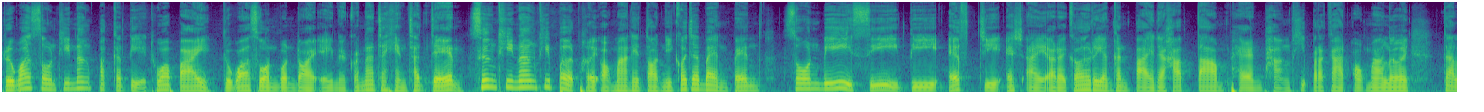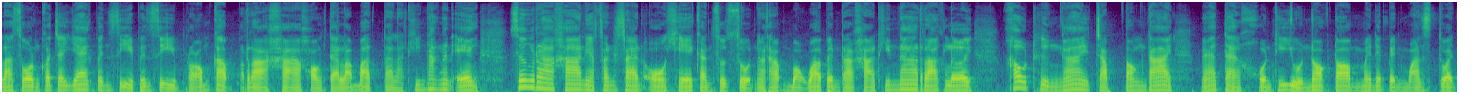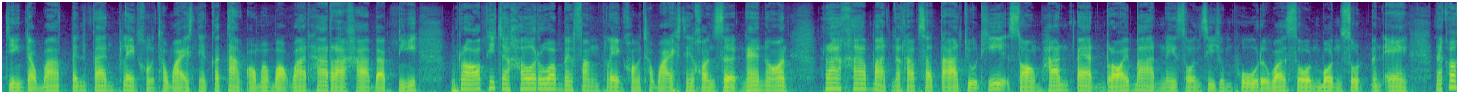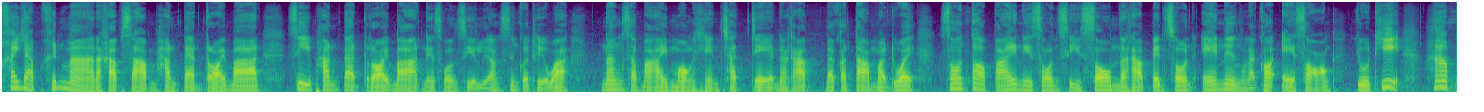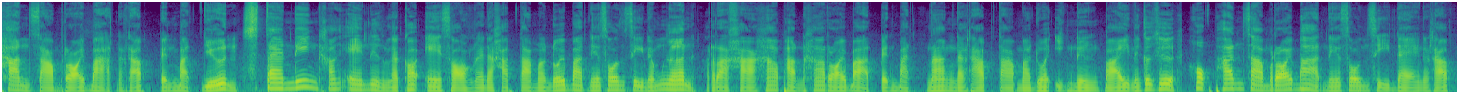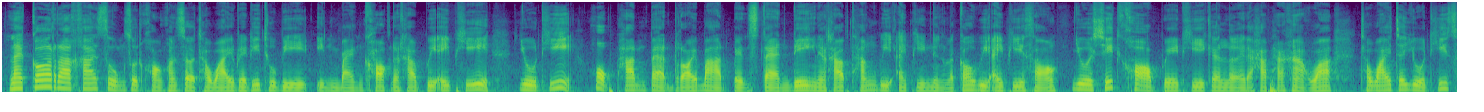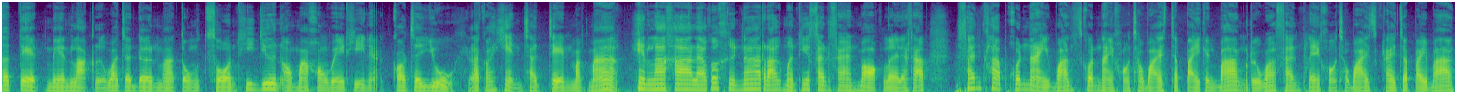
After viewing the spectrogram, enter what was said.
หรือว่าโซนที่นั่งปกติทั่วไป หรือว่าโซนบนดอยเองเนี่ยก็น่าจะเห็นชัดเจน ซึ่งที่นั่งที่เปิดเผยออกมาในตอนนี้ก็จะแบ่งเป็นโซน B C D F G H I อะไรก็เรียงกันไปนะครับ ตามแผนผังที่ประกาศออกมาเลย แต่ละโซนก็จะแยกเป็นสีเป็นสีพร้อมกับราคาของแต่ละบัตรแต่ละที่นั่งนั่นเอง ซึ่งราคาเนี่ยแฟนๆโอเคกันสุดๆนะครับบอกว่าเป็นราคาที่น่ารักเลย เข้าถึงง่ายจับต้องได้ แม้แต่คนที่อยู่นอกด้อมไม่ได้เป็นวันส์ตัวจริง แต่ว่าเป็นแฟนเพลงของ Twice เนี่ยก็ต่างออกมาบอกว่าถ้าราคาแบบนี้ พร้อมที่จะเข้าร่วมไปฟังเพลงของ Twice ในคอนเสิร์ตแน่นอน ราคาบัตรนะครับสตาร์ทอยู่ที่ 2,800 บาทในโซนสีชมพู หรือว่าโซนบนสุดนั่นเอง แล้วก็ขยับขึ้นมานะครับ3,800 บาท 4,800 บาทในโซนสีเหลือง ซึ่งก็ถือว่า นั่งสบายมองเห็นชัดเจนนะครับ แล้วก็ตามมาด้วยโซนต่อไปในโซนสีส้มนะครับ เป็นโซน A1 แล้วก็ A2 อยู่ที่ 5,300 บาทนะครับ เป็นบัตรยืน standing ทั้ง A1 แล้วก็ A2 เลยนะครับ ตามมาด้วยบัตรในโซนสีน้ำเงิน ราคา 5,500 บาท เป็นบัตรนั่งนะครับ ตามมาด้วยอีกหนึ่งใบนั่นก็คือ 6,300 บาทในโซนสีแดงนะครับ และก็ราคาสูงสุดของคอนเสิร์ต Twice Ready to Be in Bangkok นะครับ VIP อยู่ที่ 6,800บาทเป็น standing นะครับทั้ง VIP 1 แล้วก็ VIP 2 อยู่ชิดขอบเวทีกันเลยนะครับ ถ้าหากว่าทวายจะอยู่ที่สเตจเมนหลัก หรือว่าจะเดินมาตรงโซนที่ยื่นออกมาของเวทีเนี่ยก็จะอยู่แล้วก็เห็นชัดเจนมากๆ เห็นราคาแล้วก็คือน่ารักเหมือนที่แฟนๆบอกเลยนะครับแฟนคลับคนไหนวันส์คนไหนของทวายจะไปกันบ้าง หรือว่าแฟนเพลงของทวายใครจะไปบ้าง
